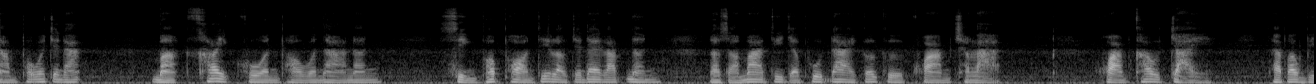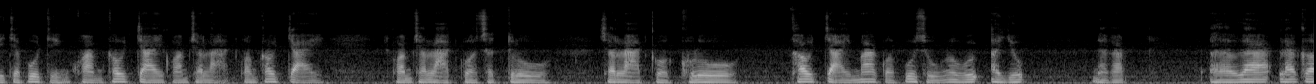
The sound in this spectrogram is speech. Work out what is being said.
นำพระวจนะ มาใคร่ควรภาวนานั้น สิ่งพระพรที่เราจะได้รับนั้น เราสามารถที่จะพูดได้ก็คือความฉลาด ความเข้าใจ ถ้าพระคัมภีร์จะพูดถึงความเข้าใจ ความฉลาด ความเข้าใจ ความฉลาดกว่าศัตรู ฉลาดกว่าครู เข้าใจมากกว่าผู้สูงอายุนะครับ และแล้วก็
